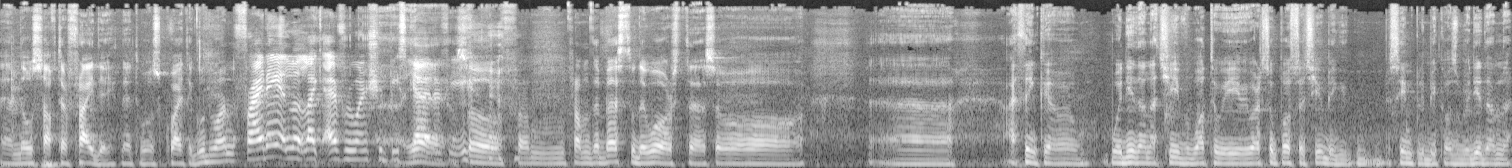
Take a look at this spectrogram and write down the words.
and also after Friday, that was quite a good one. Friday, it looked like everyone should be scared yeah, of you. so from from the best to the worst. Uh, so. I think uh, we didn't achieve what we were supposed to achieve simply because we didn't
